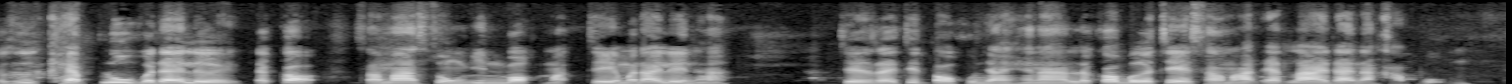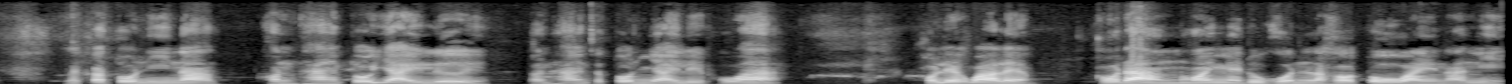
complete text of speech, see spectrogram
ก็คือแคปรูปไว้ได้เลย แล้วก็สามารถส่งอินบ็อกซ์เจมาได้เลยนะ เจจะได้ติดต่อคุณยายให้นะแล้วก็เบอร์เจสามารถแอดไลน์ได้นะครับผม แล้วก็ตัวนี้นะ ค่อนข้างตัวใหญ่เลย ค่อนข้างจะต้นใหญ่เลยเพราะว่าเขาเรียกว่าอะไรเขาด่างน้อยไงทุกคนแล้วเขาโตไวนะนี่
